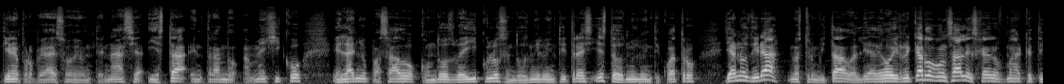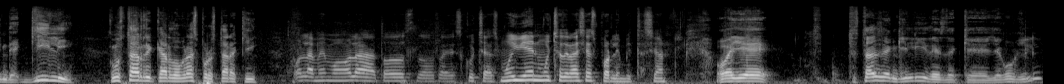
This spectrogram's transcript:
tiene propiedades obviamente en Asia y está entrando a México el año pasado con dos vehículos en 2023 y este 2024 ya nos dirá nuestro invitado el día de hoy, Ricardo González, Head of Marketing de Gili. ¿Cómo estás Ricardo? Gracias por estar aquí. Hola Memo, hola a todos los escuchas. Muy bien, muchas gracias por la invitación. Oye, ¿estás en Gili desde que llegó Gili?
